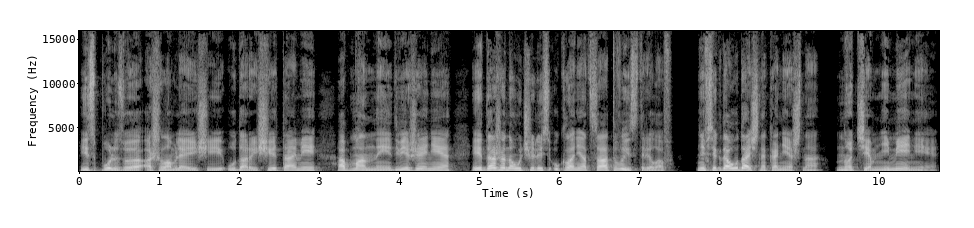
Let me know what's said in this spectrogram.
используя ошеломляющие удары щитами, обманные движения и даже научились уклоняться от выстрелов. Не всегда удачно, конечно, но тем не менее.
